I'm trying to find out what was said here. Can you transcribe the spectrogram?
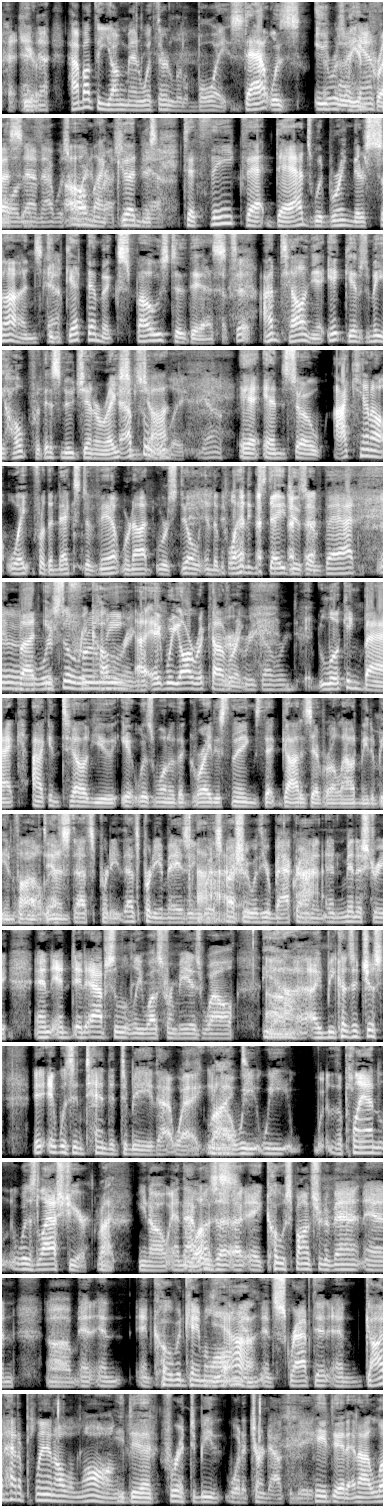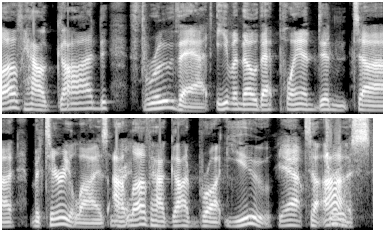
And uh, how about the young men with their little boys? That was There was equally impressive. That was oh my impressive. goodness! Yeah. To think that dads would bring their sons to get them exposed to this. That's it. I'm telling you, it gives me hope for this new generation, John. Absolutely. Yeah. And, and so I cannot wait for the next event. We're not. We're still in the planning stages of that, but we're still truly- recovering. Uh, we are recovering. Recovering. Looking back, I can tell you it was one of the greatest things that God has ever allowed me to be involved in. that's that's pretty that's pretty amazing, especially with your background in, in ministry, and it, it absolutely was for me as well. Yeah. um, I, because it just it, it was intended to be that way. You Right. know, we we the plan was last year, Right. You know, and that was, was. a, a co-sponsored event, and um and and and COVID came along Yeah. and, and scrapped it, and God had a plan all along. He did. for it to be what it turned out to be. He did. And I love how God, through that, even though that plan didn't uh, materialize, I love how God brought you Yeah, to true. us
